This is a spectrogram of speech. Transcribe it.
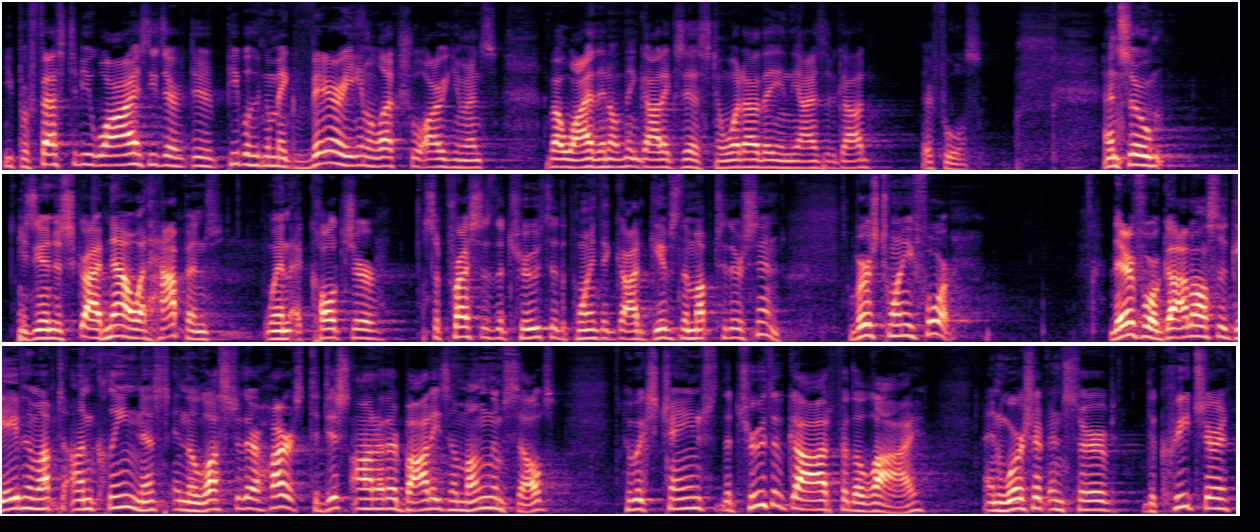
you profess to be wise. These are, are people who can make very intellectual arguments about why they don't think God exists. And what are they in the eyes of God? They're fools. And so he's going to describe now what happens when a culture suppresses the truth to the point that God gives them up to their sin. Verse 24 Therefore, God also gave them up to uncleanness in the lust of their hearts to dishonor their bodies among themselves, who exchanged the truth of God for the lie, and worshipped and served the creature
